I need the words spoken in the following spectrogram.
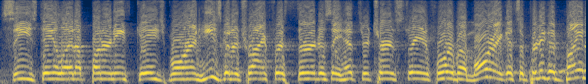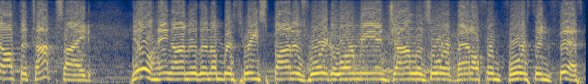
sees daylight up underneath Gage Moran. He's going to try for third as they head through turns three and four, but Moran gets a pretty good bite off the top side. He'll hang on to the number three spot as Roy Delorme and John Lazor battle from fourth and fifth.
